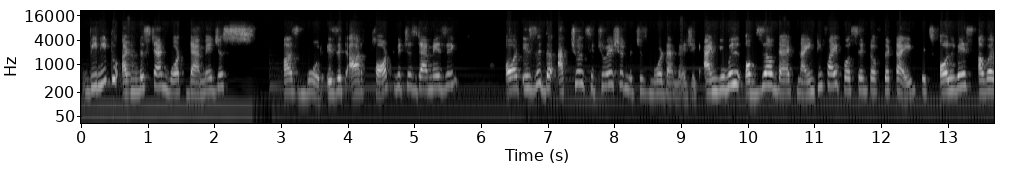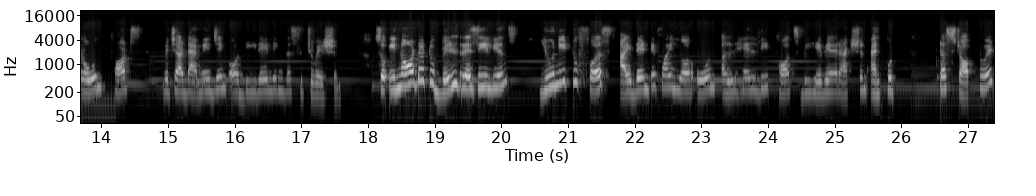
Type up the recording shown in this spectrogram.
we need to understand what damages us more. Is it our thought which is damaging or is it the actual situation which is more damaging? And you will observe that 95% of the time it's always our own thoughts which are damaging or derailing the situation. So in order to build resilience you need to first identify your own unhealthy thoughts behavior action and put a stop to it.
